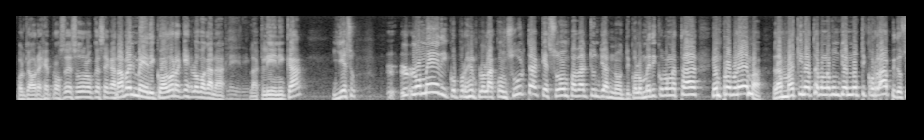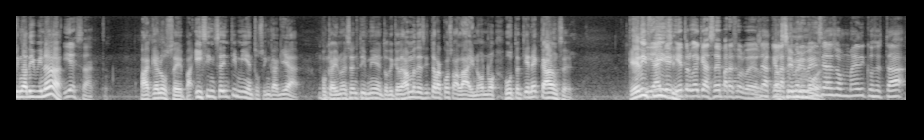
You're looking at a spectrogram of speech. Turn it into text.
Porque ahora es el proceso de lo que se ganaba el médico. Ahora ¿quién se lo va a ganar? La clínica. Y eso. Los médicos, por ejemplo, la consulta que son para darte un diagnóstico, los médicos van a estar en problemas. Las máquinas te van a dar un diagnóstico rápido, sin adivinar. Y exacto. Para que lo sepa. Y sin sentimiento, sin gaguear. Porque ahí no hay sentimiento. De que déjame decirte la cosa live. No, no. Usted tiene cáncer. Qué Y, hay que- difícil. y esto es lo que hay que hacer para resolverlo. O sea, que la Así supervivencia de esos médicos está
